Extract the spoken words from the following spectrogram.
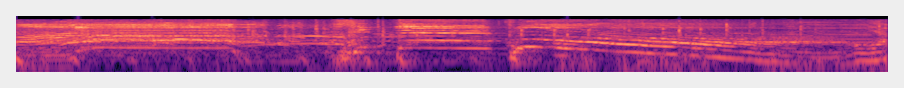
아! 10대 9! 야.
